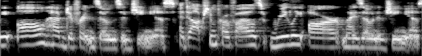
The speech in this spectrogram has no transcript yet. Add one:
We all have different zones of genius. Adoption profiles really are my zone of genius.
